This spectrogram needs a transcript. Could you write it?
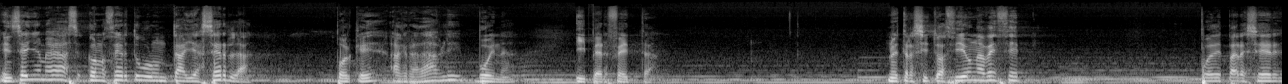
Enséñame a conocer tu voluntad y hacerla, porque es agradable, buena y perfecta. Nuestra situación a veces puede parecer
